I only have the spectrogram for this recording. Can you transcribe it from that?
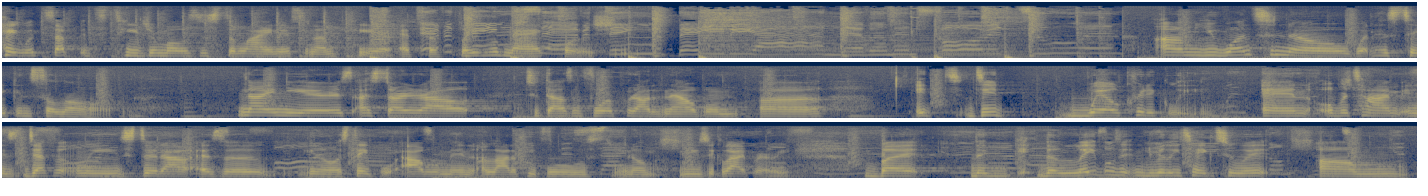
Hey, what's up? It's Teedra Moses, the Lioness, and I'm here at the Flavour Mag photo shoot. Um, you want to know what has taken so long. Nine years. I started out 2004, put out an album. Uh, it did well critically, and over time, it has definitely stood out as a you know a staple album in a lot of people's you know music library. But the, the label didn't really take to it. Um,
